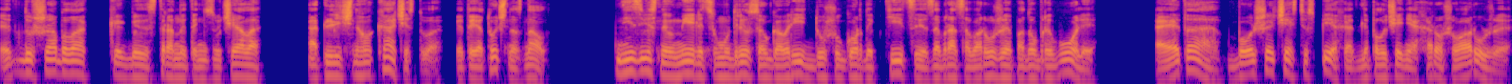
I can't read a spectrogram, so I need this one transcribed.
Эта душа была, как бы странно это ни звучало, отличного качества, это я точно знал. Неизвестный умелец умудрился уговорить душу гордой птицы забраться в оружие по доброй воле, а это большая часть успеха для получения хорошего оружия.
